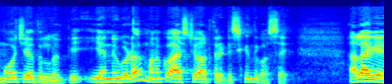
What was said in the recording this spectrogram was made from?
మోచేతుల నొప్పి ఇవన్నీ కూడా మనకు ఆస్టివ్ ఆర్థరైటిస్ కిందకి వస్తాయి. అలాగే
